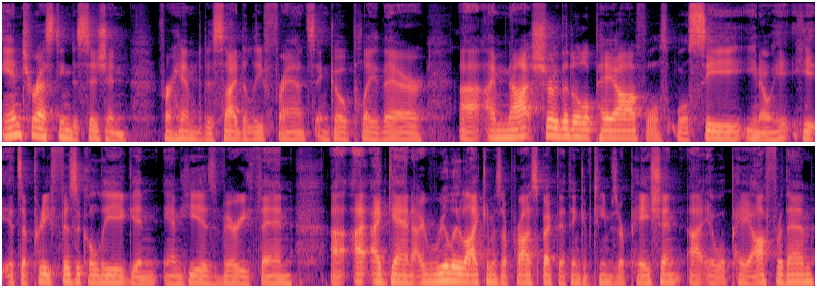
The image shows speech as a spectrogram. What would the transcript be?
interesting decision for him to decide to leave France and go play there. Uh, I'm not sure that it'll pay off. We'll we'll see. You know, he, he it's a pretty physical league, and and he is very thin. Uh, I, again, I really like him as a prospect. I think if teams are patient, uh, it will pay off for them.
